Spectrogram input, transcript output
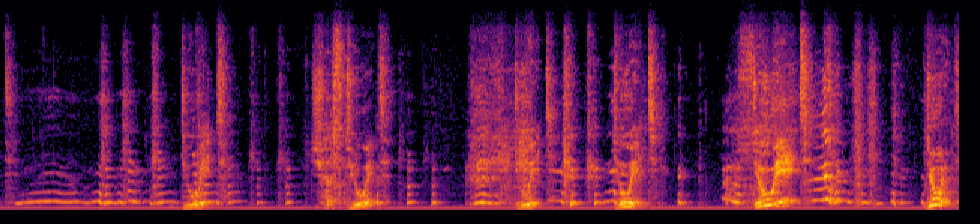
it. Do it. Just do it. Do it. Do it. Do it. Do it.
